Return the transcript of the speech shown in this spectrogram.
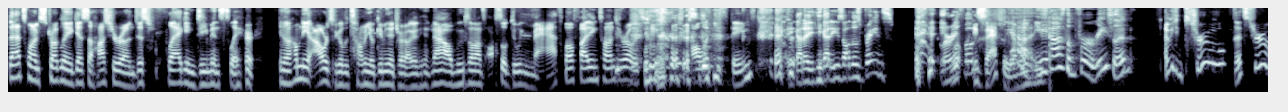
That's why i'm struggling against the hashira and this flagging demon slayer. You know how many hours ago did Tamayo give me the drug? And now Muzan's also doing math while fighting Tanjiro? It's just all of these things. He gotta he gotta use all those brains. Murray, Well, folks? exactly I Yeah, mean, he has them for a reason. I mean, true. That's true.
